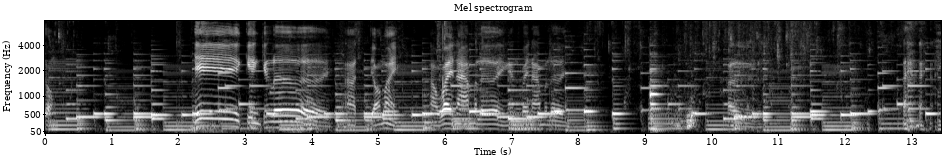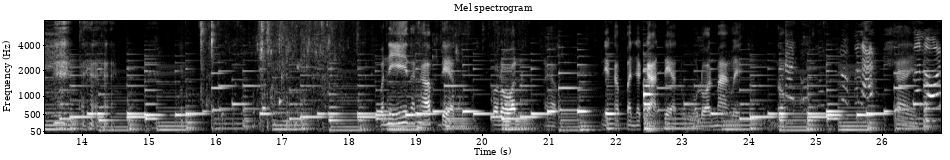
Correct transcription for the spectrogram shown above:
สองเอ๊ะเก่งจังเลยอะเดี๋ยวใหม่อ่าว่ายน้ำมาเลยงั้นว่ายน้ำมาเลยเออวันนี้นะครับแดดก็ร้อน บรรยากาศแดดโอ้ร้อนมากเลยน้องการออกรถนอกร้านใช่ก็ร้อน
